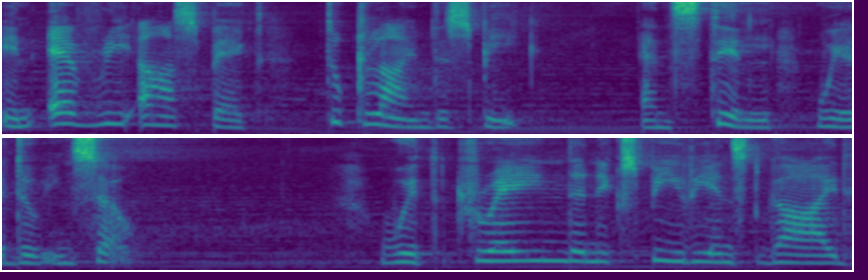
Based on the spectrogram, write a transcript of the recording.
in every aspect to climb this peak. And still we are doing so. With trained and experienced guide,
